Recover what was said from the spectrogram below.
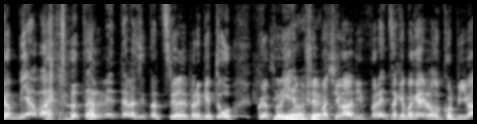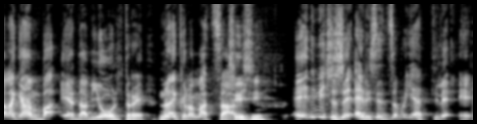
cambiava totalmente la situazione perché tu quel proiettile sì, no, cioè... faceva la differenza che magari lo colpiva la gamba e andavi oltre non è che lo ammazzavi sì sì e invece se eri senza proiettile e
